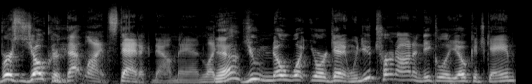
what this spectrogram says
Versus Joker, that line's static now, man. Like yeah. you know what you're getting. When you turn on a Nikola Jokic game,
